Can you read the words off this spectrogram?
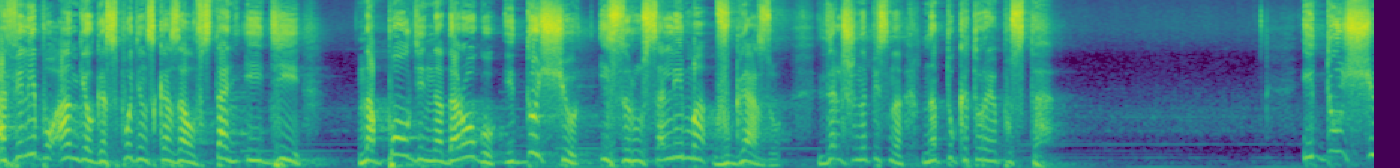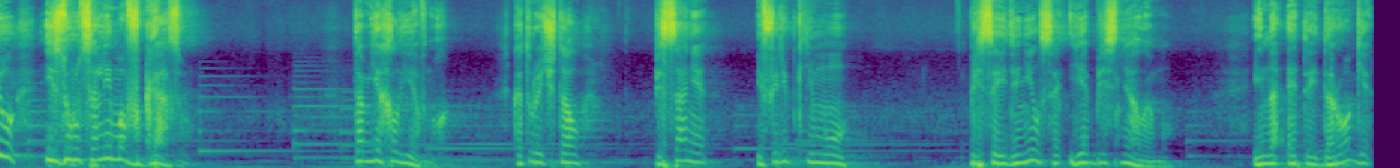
А Филиппу ангел Господень сказал, встань и иди на полдень на дорогу, идущую из Иерусалима в Газу. И дальше написано, на ту, которая пуста. Идущую из Иерусалима в Газу. Там ехал Евнух, который читал Писание, и Филипп к нему присоединился и объяснял ему. И на этой дороге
